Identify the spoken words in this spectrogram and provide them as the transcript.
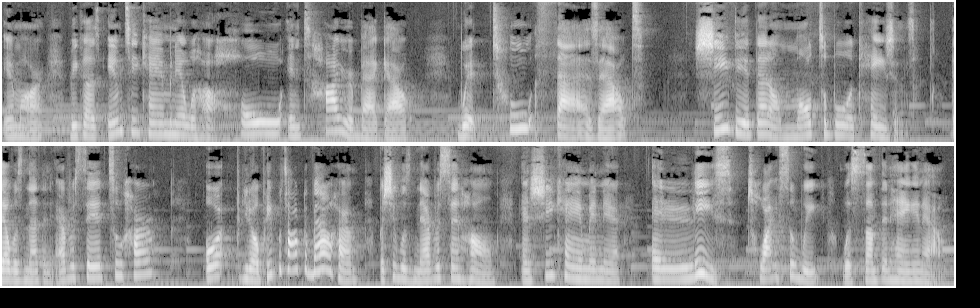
MR, because MT came in there with her whole entire back out, with two thighs out. She did that on multiple occasions. There was nothing ever said to her or you know people talked about her but she was never sent home. And she came in there at least twice a week with something hanging out.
